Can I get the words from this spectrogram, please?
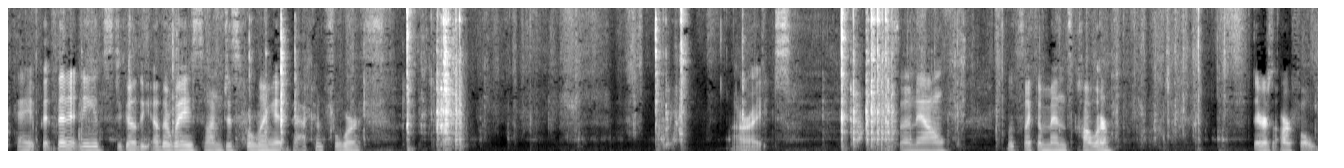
Okay, but then it needs to go the other way, so I'm just folding it back and forth. All right. So now, looks like a men's collar. There's our fold.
